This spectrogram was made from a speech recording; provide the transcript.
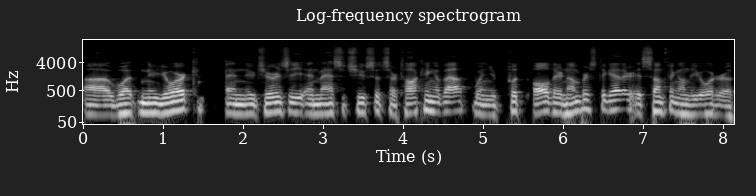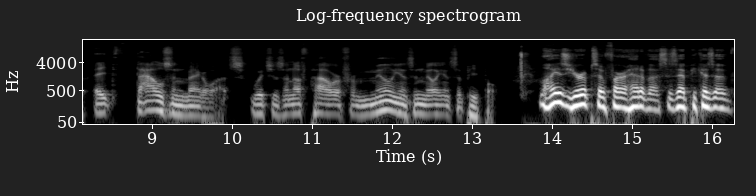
Uh, what New York and New Jersey and Massachusetts are talking about when you put all their numbers together is something on the order of 8,000 megawatts, which is enough power for millions and millions of people. Why is Europe so far ahead of us? Is that because of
